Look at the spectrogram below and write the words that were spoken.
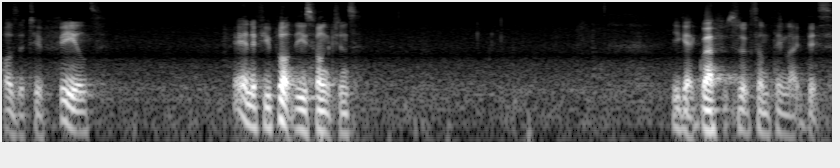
positive fields. And if you plot these functions, you get graphs that look something like this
